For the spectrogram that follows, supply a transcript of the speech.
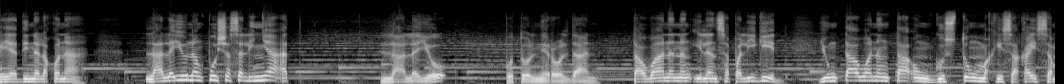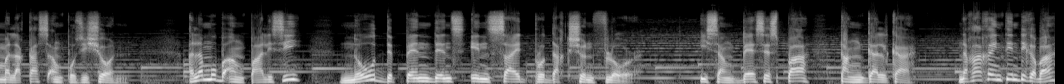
Kaya dinala ko na. Lalayo lang po siya sa linya at... Lalayo? Putol ni Roldan. Tawanan ng ilan sa paligid. Yung tawa ng taong gustong makisakay sa malakas ang posisyon. Alam mo ba ang policy? No dependence inside production floor. Isang beses pa, tanggal ka. Nakakaintindi ka ba?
